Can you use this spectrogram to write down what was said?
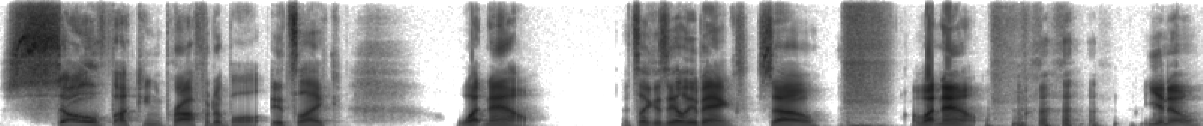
so fucking profitable. It's like what now? It's like Azealia Banks. So, what now? you know?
